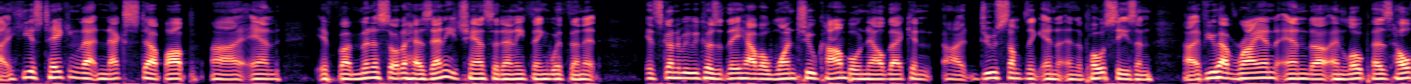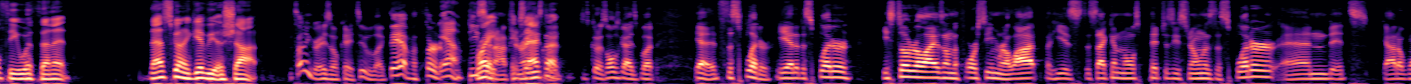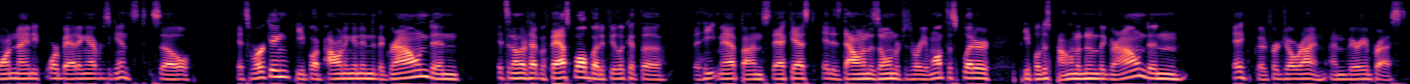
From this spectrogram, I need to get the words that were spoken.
he is taking that next step up. and if Minnesota has any chance at anything within it, it's going to be because they have a one-two combo now that can do something in in the postseason. if you have Ryan and and Lopez healthy within it, that's going to give you a shot. Sonny Gray's okay too. Like they have a third yeah, decent right, option, exactly. right? He's not as good as those guys, but yeah, it's the splitter. He added a splitter. He still relies on the four seamer a lot, but he is the second most pitches he's thrown as the splitter, and it's got a 194 batting average against. So it's working. People are pounding it into the ground, and it's another type of fastball. But if you look at the the heat map on Statcast, it is down in the zone, which is where you want the splitter. People just pound it into the ground, and hey, good for Joe Ryan. I'm very impressed.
